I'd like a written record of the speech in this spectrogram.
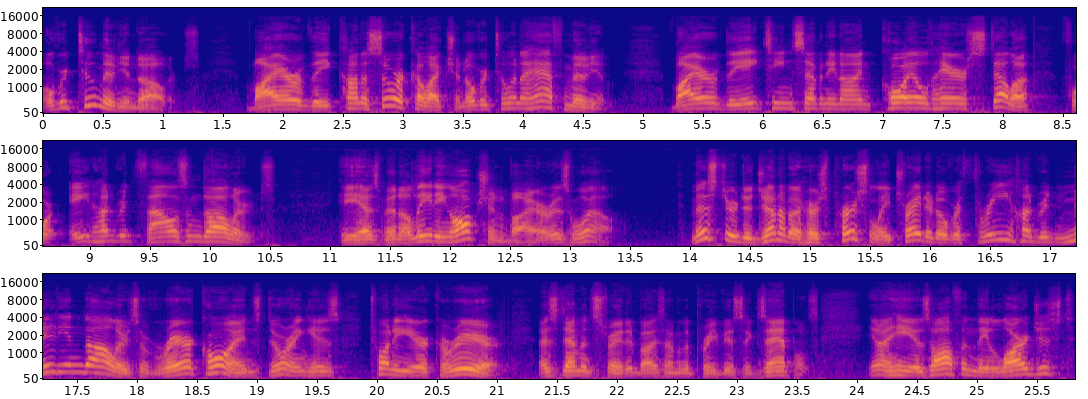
over $2 million. Buyer of the Connoisseur Collection, over 2.5 million. Buyer of the 1879 Coiled Hair Stella for $800,000. He has been a leading auction buyer as well. Mr. DiGenova has personally traded over $300 million of rare coins during his 20-year career, as demonstrated by some of the previous examples. You know, he is often the largest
